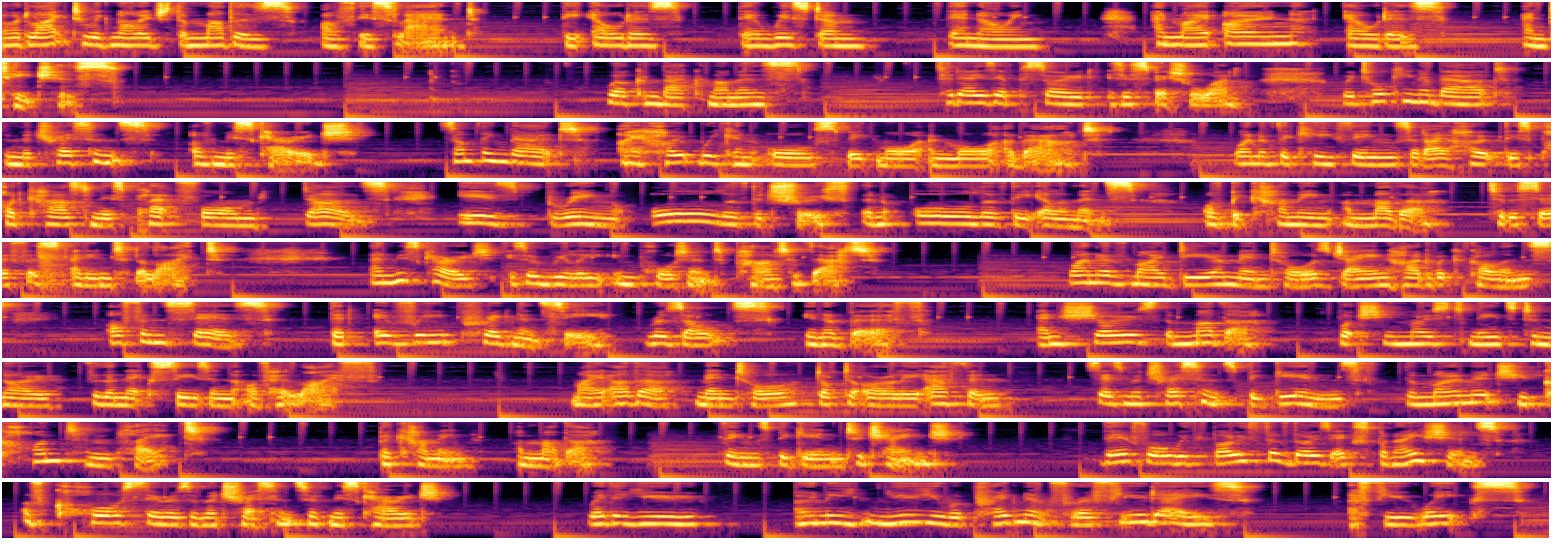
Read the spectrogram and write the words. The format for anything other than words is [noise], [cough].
I would like to acknowledge the mothers of this land, the elders, their wisdom, their knowing, and my own elders and teachers. Welcome back, mamas. Today's episode is a special one. We're talking about the matrescence of miscarriage, something that I hope we can all speak more and more about. One of the key things that I hope this podcast and this platform does is bring all of the truth and all of the elements of becoming a mother to the surface and into the light. And miscarriage is a really important part of that. One of my dear mentors, Jane Hardwicke Collins, often says that every pregnancy results in a birth and shows the mother what she most needs to know for the next season of her life. My other mentor, Dr. Aurelie Athan, says matrescence begins the moment you contemplate becoming a mother. Things begin to change. Therefore, with both of those explanations, of course, there is a matrescence of miscarriage. Whether you only knew you were pregnant for a few days, a few weeks,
